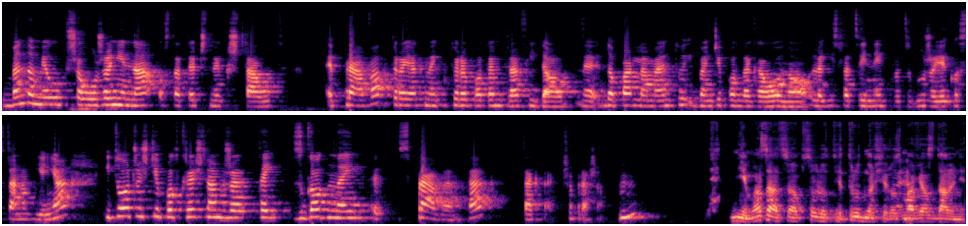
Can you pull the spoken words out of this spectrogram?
i będą miały przełożenie na ostateczny kształt prawa, które, jak, które potem trafi do, do parlamentu i będzie podlegało no, legislacyjnej procedurze jego stanowienia. I tu oczywiście podkreślam, że tej zgodnej y, z prawem, tak? Tak, tak, przepraszam. Mhm. Nie ma za co, absolutnie. Trudno się rozmawia zdalnie.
